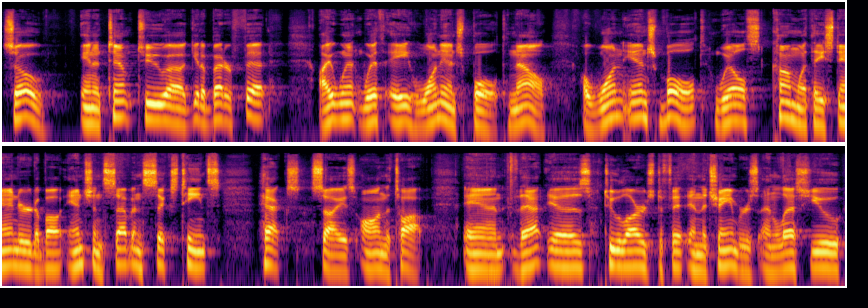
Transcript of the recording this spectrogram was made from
So, in attempt to uh, get a better fit, I went with a one inch bolt. Now, a one inch bolt will come with a standard about inch and seven sixteenths hex size on the top. And that is too large to fit in the chambers unless you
